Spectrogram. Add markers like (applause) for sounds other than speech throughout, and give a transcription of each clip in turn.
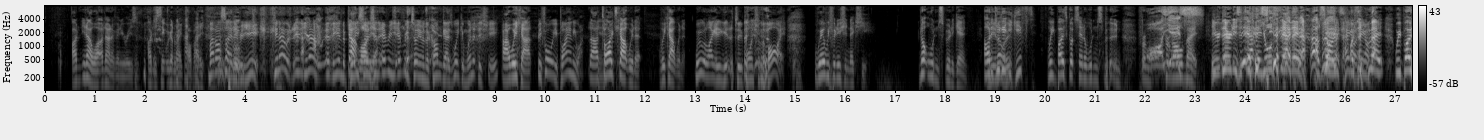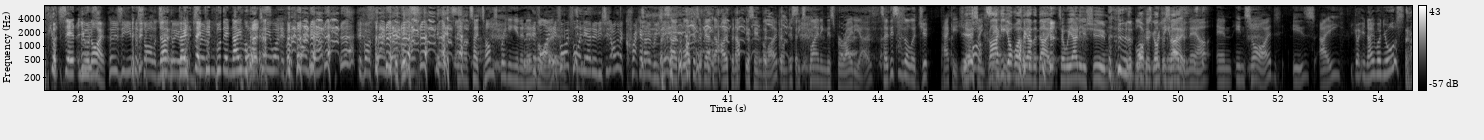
I, you know what? I don't have any reason. I just think we're going to make top eight. Mate, I say it every year. Do you know? You know, at the end of Can't lie to pre-season, every every team in the comp goes, "We can win it this year." Uh, we can't. Before you play anyone, Uh, Tigers can't win it. We can't win it. we were lucky to get the two points from the bye. Where are we finishing next year? Not wooden spoon again. Oh, did you you, get your gift? We both got sent a wooden spoon from, Oh, from yes! old mate. Here, there it is. It's out there. Yes, Yours is out there. (laughs) I'm sorry, Hang I on, said, hang on. mate. We both got sent. You and I. Who's the (laughs) imbecile that No, sent me a they, wooden they spoon? didn't put their name on Well, I'll it. tell you what. If I find out, if I find out, Hang on, so Tom's bringing in an if I envelope. if I find out who this is, I'm going to crack it over his head. So Block is about to open up this envelope. I'm just explaining this for radio. So this is a legit package. Yes, Clarky got one the (laughs) other day, so we only assumed (laughs) that Block Blocker is got the ripping it open same. now, and inside is a. You got your name on yours? (laughs)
